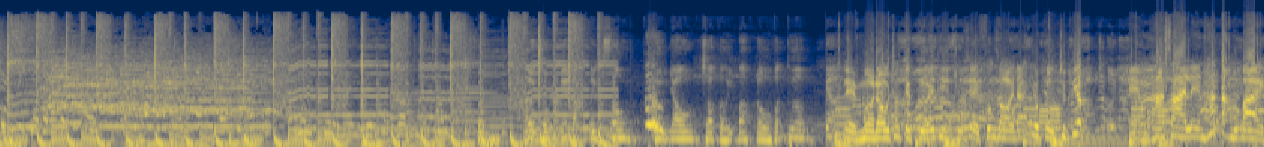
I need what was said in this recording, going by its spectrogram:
vợ chồng nghĩa nặng tình sâu thương nhau cho tới bạc đầu vẫn thương. Để mở đầu cho tiệc cưới thì chú rể Phương Giỏi đã yêu cầu trực tiếp Em Ha Sai lên hát tặng một bài.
